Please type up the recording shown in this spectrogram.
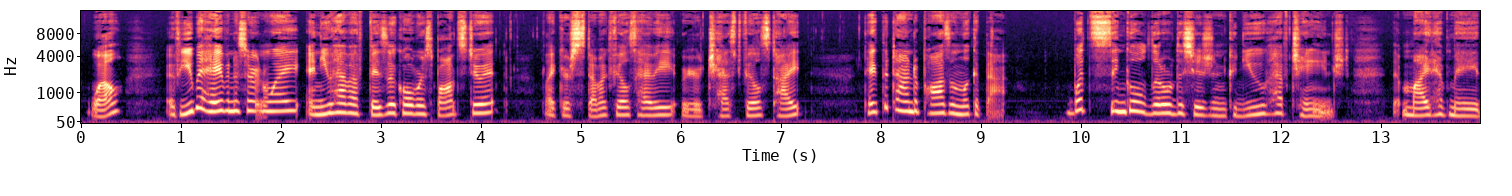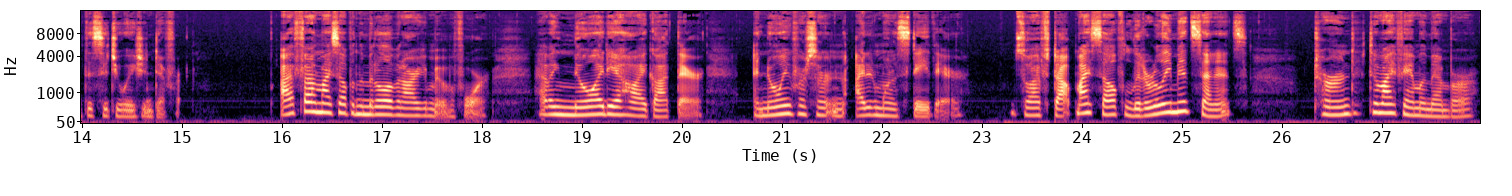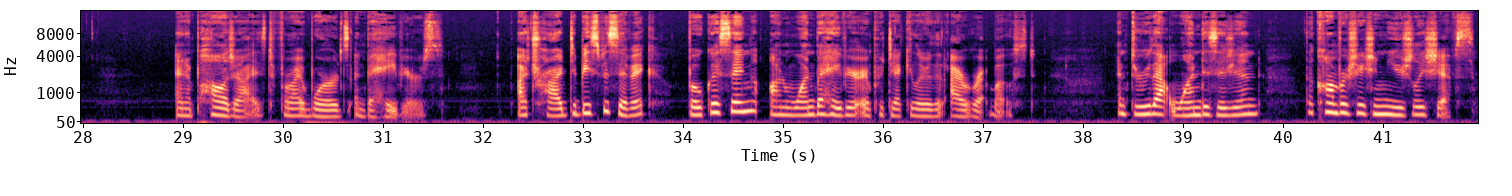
Well, if you behave in a certain way and you have a physical response to it, like your stomach feels heavy or your chest feels tight, take the time to pause and look at that. What single little decision could you have changed that might have made the situation different? I've found myself in the middle of an argument before, having no idea how I got there, and knowing for certain I didn't want to stay there. So I've stopped myself literally mid sentence, turned to my family member, and apologized for my words and behaviors. I tried to be specific, focusing on one behavior in particular that I regret most. And through that one decision, the conversation usually shifts.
